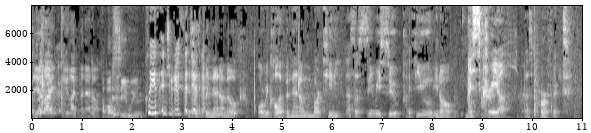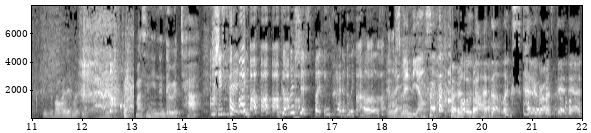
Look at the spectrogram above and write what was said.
do you like do you like banana? How about seaweed? Please introduce it, This is banana milk, or we call it banana martini. That's a seaweed soup. If you you know miss Korea, that's perfect. 이제 먹어야 되는 거지. 맛은 있는데 왜 차? She said it's delicious but incredibly cold. It was windy outside. Oh god, that looks kind of gross, Dad, Dad.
